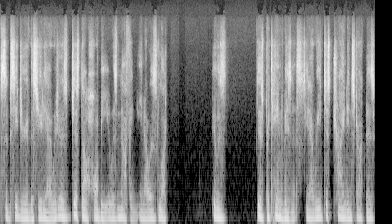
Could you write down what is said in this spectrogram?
subsidiary of the studio, which was just a hobby. It was nothing, you know, it was like, it was, it was pretend business. You know, we just trained instructors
